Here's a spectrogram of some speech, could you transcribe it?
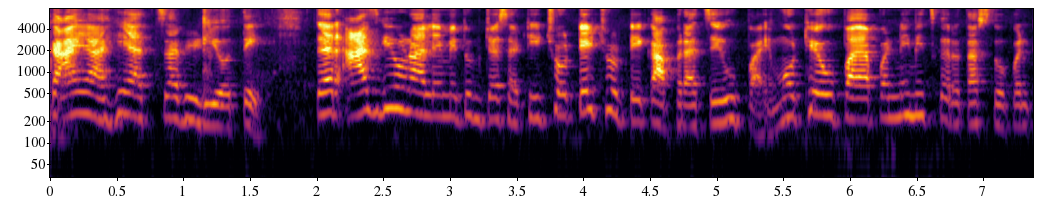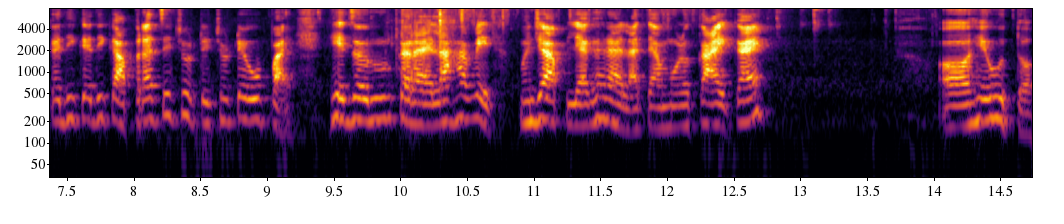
काय आहे आजचा व्हिडिओ ते? तर आज घेऊन आले मी तुमच्यासाठी छोटे छोटे कापराचे उपाय. मोठे उपाय आपण नेहमीच करत असतो पण कधी कधी कापराचे छोटे छोटे उपाय हे जरूर करायला हवेत. म्हणजे आपल्या घराला त्यामुळं काय काय? हे होतं.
